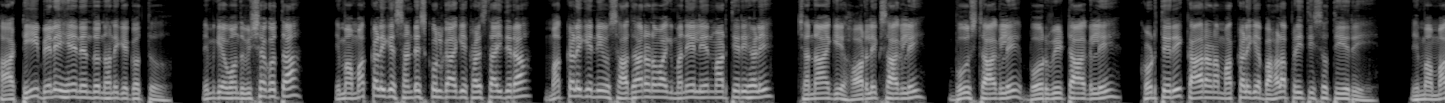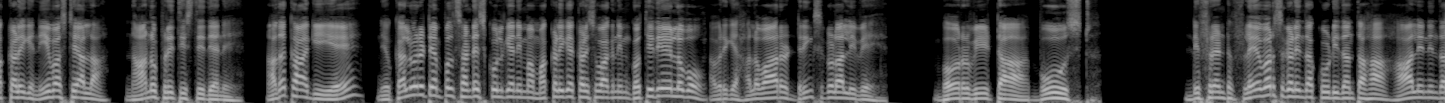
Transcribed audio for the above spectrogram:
ಆ ಟೀ ಬೆಲೆ ಏನೆಂದು ನನಗೆ ಗೊತ್ತು. ನಿಮಗೆ ಒಂದು ವಿಷಯ ಗೊತ್ತಾ? ನಿಮ್ಮ ಮಕ್ಕಳಿಗೆ ಸಂಡೇ ಸ್ಕೂಲ್ಗಾಗಿ ಕಳಿಸ್ತಾ ಇದ್ದೀರಾ? ಮಕ್ಕಳಿಗೆ ನೀವು ಸಾಧಾರಣವಾಗಿ ಮನೆಯಲ್ಲಿ ಏನ್ ಮಾಡ್ತೀರಿ ಹೇಳಿ? ಚೆನ್ನಾಗಿ ಹಾರ್ಲಿಕ್ಸ್ ಆಗ್ಲಿ ಬೂಸ್ಟ್ ಆಗ್ಲಿ ಬೋರ್ವಿಟ್ ಆಗ್ಲಿ ಕೊಡ್ತೀರಿ? ಕಾರಣ ಮಕ್ಕಳಿಗೆ ಬಹಳ ಪ್ರೀತಿಸುತ್ತೀರಿ. ನಿಮ್ಮ ಮಕ್ಕಳಿಗೆ ನೀವಷ್ಟೇ ಅಲ್ಲ, ನಾನು ಪ್ರೀತಿಸ್ತಿದ್ದೇನೆ. ಅದಕ್ಕಾಗಿಯೇ ನೀವು ಕಲ್ವರಿ ಟೆಂಪಲ್ ಸಂಡೇ ಸ್ಕೂಲ್ಗೆ ನಿಮ್ಮ ಮಕ್ಕಳಿಗೆ ಕಳಿಸುವಾಗ ನಿಮ್ಗೆ ಗೊತ್ತಿದೆಯೋ ಇಲ್ಲವೋ? ಅವರಿಗೆ ಹಲವಾರು ಡ್ರಿಂಕ್ಸ್ಗಳು ಅಲ್ಲಿವೆ. ಬೋರ್ವೀಟಾ ಬೂಸ್ಟ್ ಡಿಫರೆಂಟ್ ಫ್ಲೇವರ್ಸ್ಗಳಿಂದ ಕೂಡಿದಂತಹ ಹಾಲಿನಿಂದ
